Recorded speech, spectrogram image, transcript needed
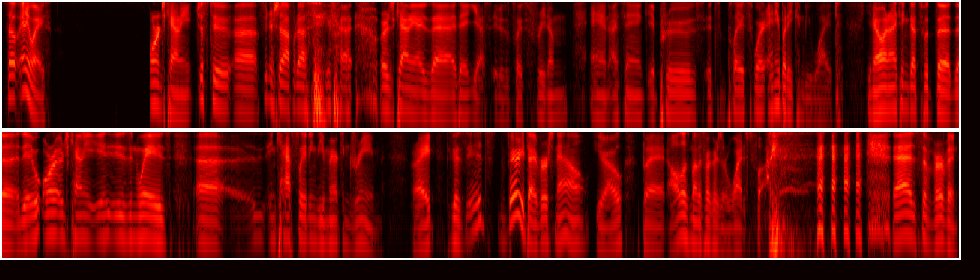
so anyways Orange County, just to uh, finish off what I was saying about Orange County, is that I think, yes, it is a place of freedom. And I think it proves it's a place where anybody can be white. You know, and I think that's what the, the, the Orange County is in ways uh, encapsulating the American dream, right? Because it's very diverse now, you know, but all those motherfuckers are white as fuck. that is suburban.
